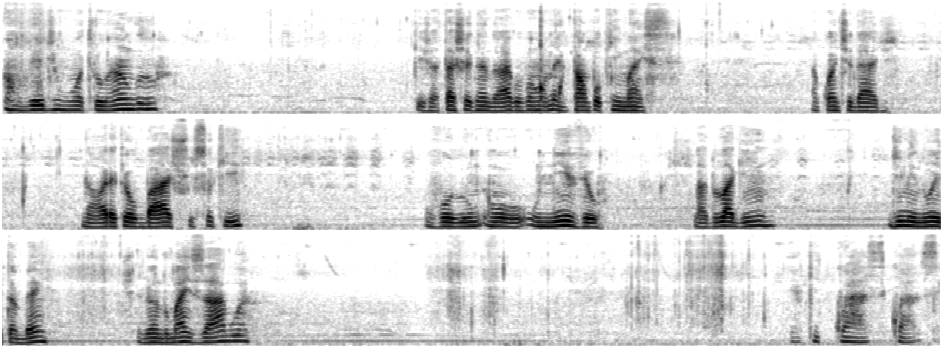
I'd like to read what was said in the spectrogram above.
Vamos ver de um outro ângulo. Que já está chegando a água, vamos aumentar um pouquinho mais a quantidade. Na hora que eu baixo isso aqui, o volume, o, o nível lá do laguinho diminui também, chegando mais água. E aqui quase, quase.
